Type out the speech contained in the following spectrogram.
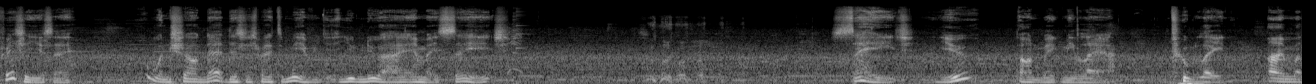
Fishy, you say? You wouldn't show that disrespect to me if you knew I am a sage. Sage? You? Don't make me laugh. Too late. I'm a,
